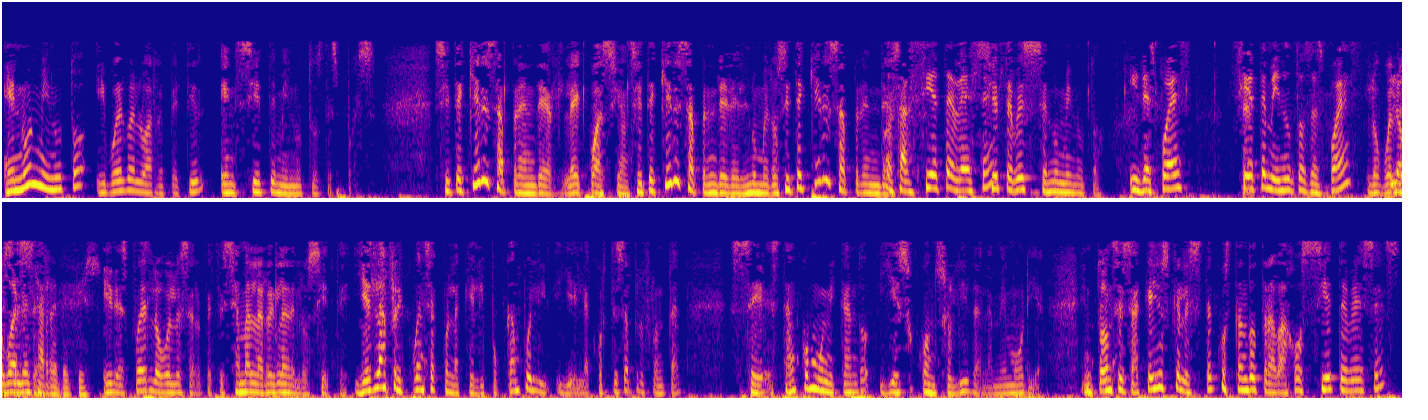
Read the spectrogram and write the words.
en un minuto y vuélvelo a repetir en siete minutos después. Si te quieres aprender la ecuación, si te quieres aprender el número, si te quieres aprender... O sea, siete veces. Siete veces en un minuto. Y después, siete minutos después, Lo vuelves, vuelves a, hacer. repetir. Y después lo vuelves a repetir. Se llama la regla de los siete. Y es la frecuencia con la que el hipocampo y y la corteza prefrontal se están comunicando y eso consolida la memoria. Entonces, aquellos que les esté costando trabajo siete veces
